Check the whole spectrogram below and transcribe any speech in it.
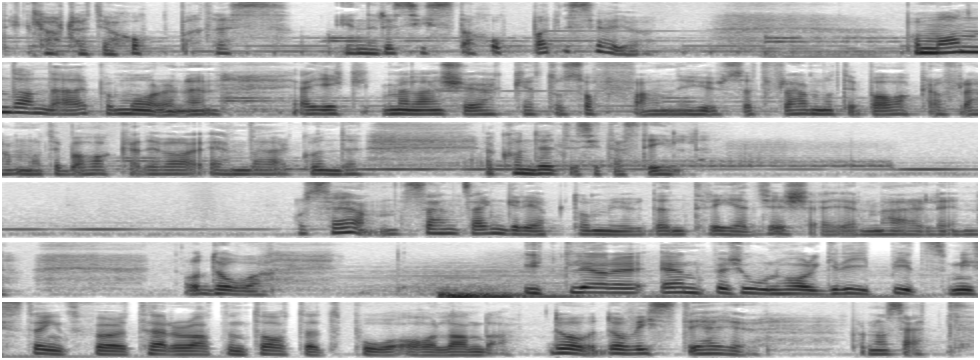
Det är klart att jag hoppades. In i det sista hoppades jag ju. På måndagen där på morgonen, jag gick mellan köket och soffan i huset fram och tillbaka och fram och tillbaka. Det var det enda jag kunde. Jag kunde inte sitta still. Och sen, sen, sen grep de ju den tredje tjejen, Marilyn. Och då... Ytterligare en person har gripits misstänkt för terrorattentatet på Arlanda. Då, då visste jag ju på något sätt.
